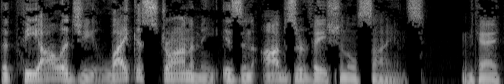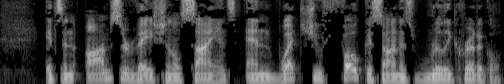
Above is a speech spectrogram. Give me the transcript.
that theology, like astronomy, is an observational science. Okay, it's an observational science, and what you focus on is really critical.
